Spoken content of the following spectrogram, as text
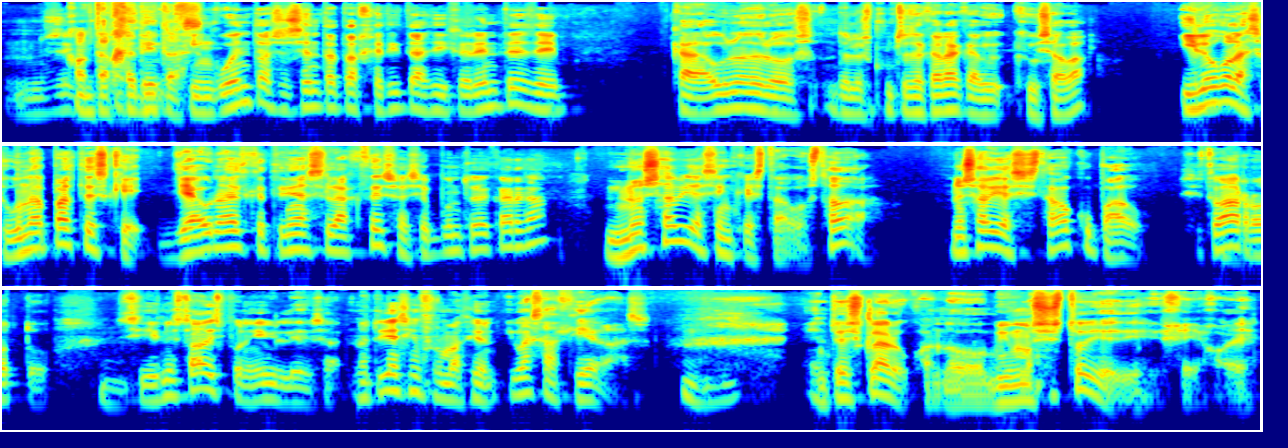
no sé, Con tarjetitas. 50 o 60 tarjetitas diferentes de cada uno de los, de los puntos de carga que, que usaba. Y luego la segunda parte es que ya una vez que tenías el acceso a ese punto de carga, no sabías en qué estado estaba. No sabías si estaba ocupado, si estaba roto, si no estaba disponible. O sea, no tenías información, ibas a ciegas. Entonces, claro, cuando vimos esto, yo dije, joder,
